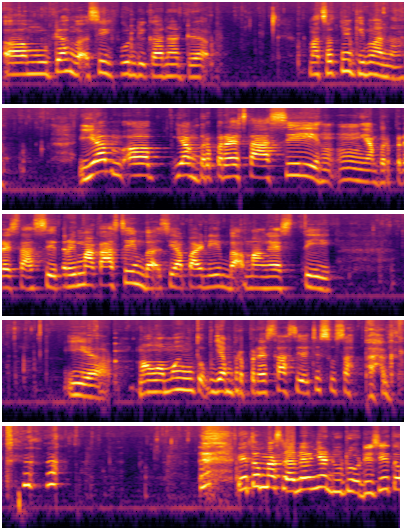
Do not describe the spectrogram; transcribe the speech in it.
Uh, mudah nggak sih bun di Kanada? Maksudnya gimana? Iya, uh, yang berprestasi, hmm, yang berprestasi. Terima kasih Mbak siapa ini Mbak Mangesti. Iya, mau ngomong untuk yang berprestasi aja susah banget. Itu Mas Danielnya duduk di situ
